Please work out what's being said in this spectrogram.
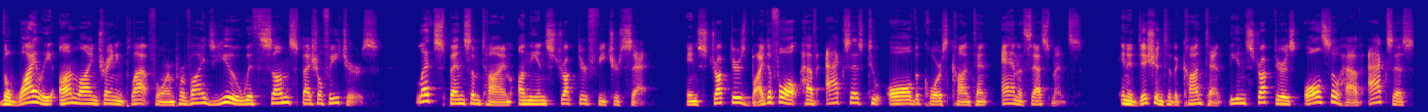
the Wiley online training platform provides you with some special features. Let's spend some time on the instructor feature set. Instructors by default have access to all the course content and assessments. In addition to the content, the instructors also have access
